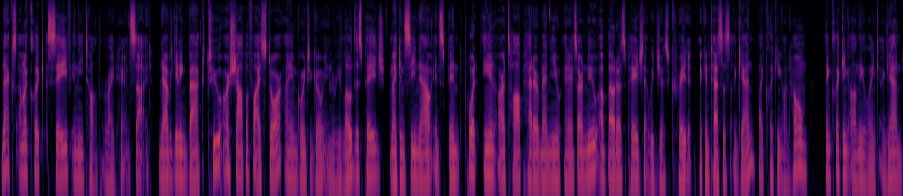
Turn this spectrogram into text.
Next, I'm going to click Save in the top right hand side. Navigating back to our Shopify store, I am going to go and reload this page. And I can see now it's been put in our top header menu and it's our new About Us page that we just created. I can test this again by clicking on Home then clicking on the link again.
